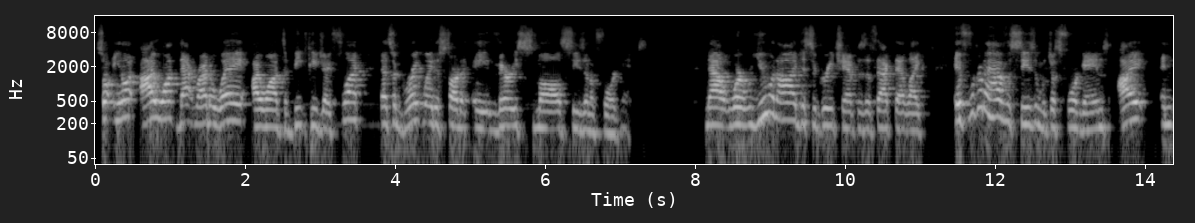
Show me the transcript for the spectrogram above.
So you know what? I want that right away. I want to beat PJ Fleck. That's a great way to start a very small season of four games. Now, where you and I disagree, champ, is the fact that like if we're going to have a season with just four games, I and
